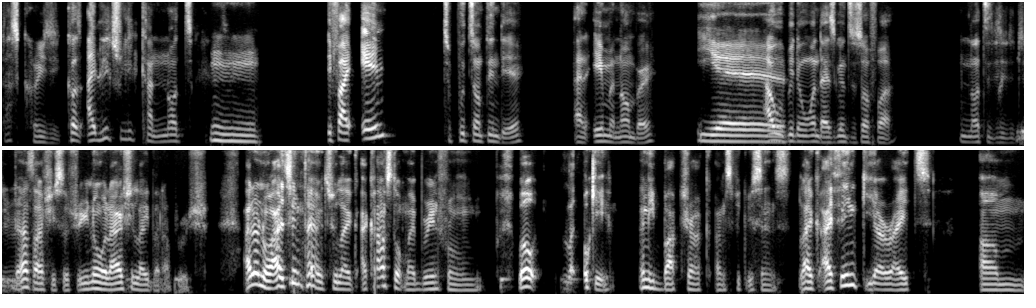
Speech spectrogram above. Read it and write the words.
That's crazy. Because I literally cannot mm, if I aim to put something there and aim a number, yeah. I will be the one that is going to suffer. Not to That's actually so true. You know what? I actually like that approach. I don't know. At the same time, too, like I can't stop my brain from. Well, like okay, let me backtrack and speak with sense. Like I think you're right. Um,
